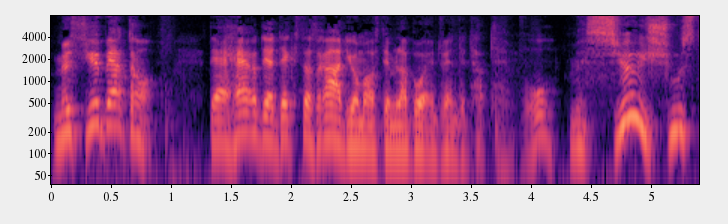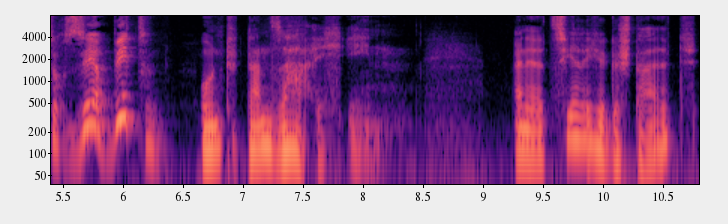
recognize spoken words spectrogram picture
Monsieur Bertrand, der Herr, der Dex das Radium aus dem Labor entwendet hat. Wo? Monsieur, ich muss doch sehr bitten. Und dann sah ich ihn. Eine zierliche Gestalt,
